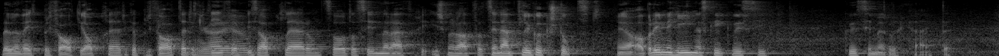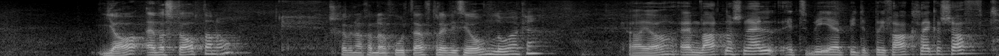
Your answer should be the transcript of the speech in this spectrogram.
wenn man private Abklärungen, Privatdetektive ja, ja. etwas abklären und so, da sind wir einfach, ist man einfach, sind die Flügel gestutzt. Ja, aber immerhin, es gibt gewisse, gewisse Möglichkeiten. Ja, äh, was steht da noch? Ich können wir nachher noch kurz auf die Revision schauen. Ja, ja. Ähm, warte noch schnell. Jetzt wie bei der Privatklägerschaft.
